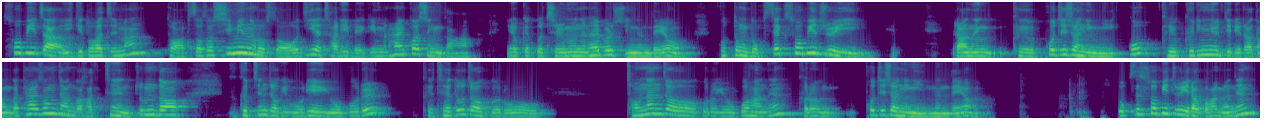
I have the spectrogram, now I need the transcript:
소비자이기도 하지만 더 앞서서 시민으로서 어디에 자리매김을 할 것인가 이렇게 또 질문을 해볼 수 있는데요. 보통 녹색 소비주의라는 그 포지셔닝이 있고 그리고 그린 뉴딜이라던가 탈성장과 같은 좀더 급진적인 우리의 요구를 그 제도적으로 전환적으로 요구하는 그런 포지셔닝이 있는데요. 녹색 소비주의라고 하면은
